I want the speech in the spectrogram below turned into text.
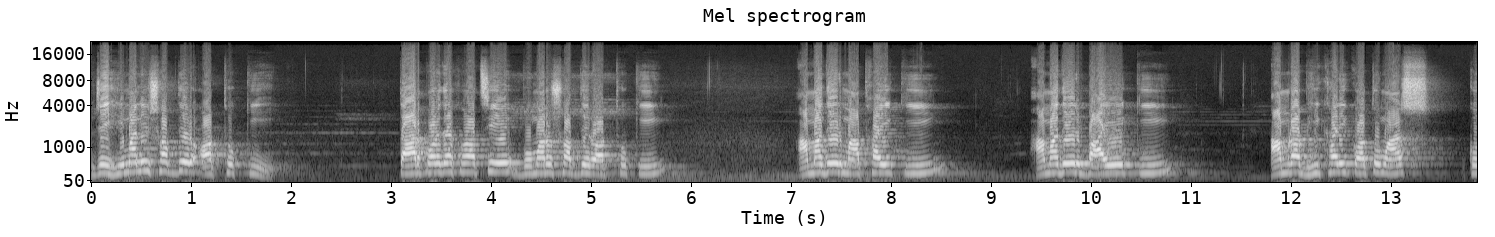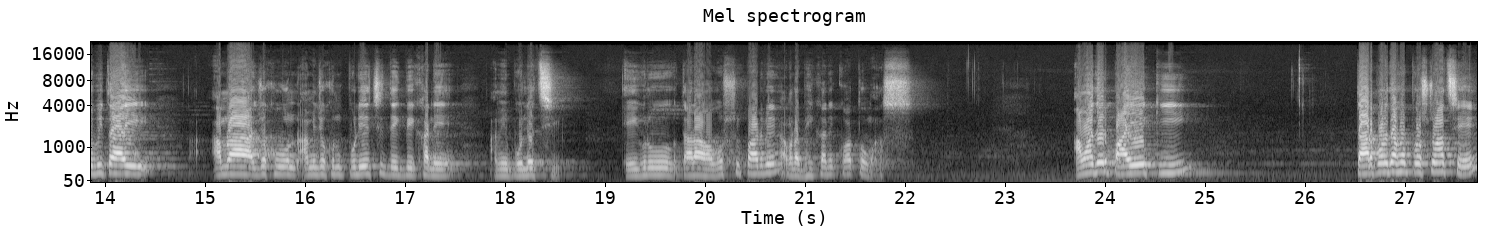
যে হিমানী শব্দের অর্থ কি? তারপরে দেখো আছে বোমারু শব্দের অর্থ কি? আমাদের মাথায় কি? আমাদের বায়ে কি? আমরা ভিখারি কত মাস? কবিতায় আমরা যখন, আমি যখন পড়িয়েছি, দেখবে এখানে আমি বলেছি। এইগুলো তারা অবশ্যই পারবে, আমরা ভিখারি কত মাস? আমাদের পায়ে কি? তারপরে দেখো প্রশ্ন আছে,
